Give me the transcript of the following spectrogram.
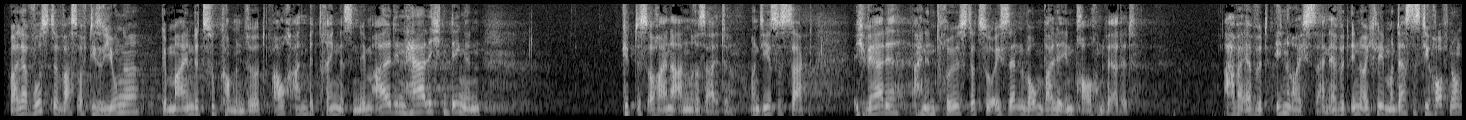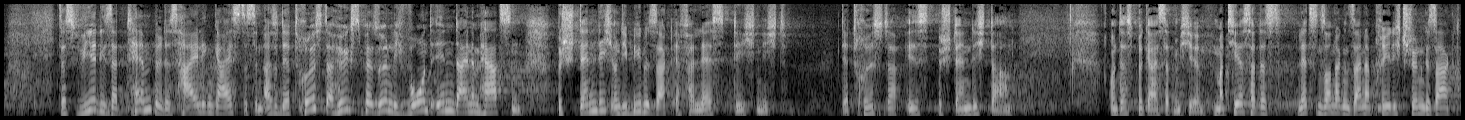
weil er wusste, was auf diese junge Gemeinde zukommen wird, auch an Bedrängnissen. Neben all den herrlichen Dingen gibt es auch eine andere Seite. Und Jesus sagt, ich werde einen Tröster zu euch senden. Warum? Weil ihr ihn brauchen werdet. Aber er wird in euch sein, er wird in euch leben. Und das ist die Hoffnung, dass wir dieser Tempel des Heiligen Geistes sind. Also der Tröster höchstpersönlich wohnt in deinem Herzen, beständig. Und die Bibel sagt, er verlässt dich nicht. Der Tröster ist beständig da. Und das begeistert mich hier. Matthias hat es letzten Sonntag in seiner Predigt schön gesagt.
